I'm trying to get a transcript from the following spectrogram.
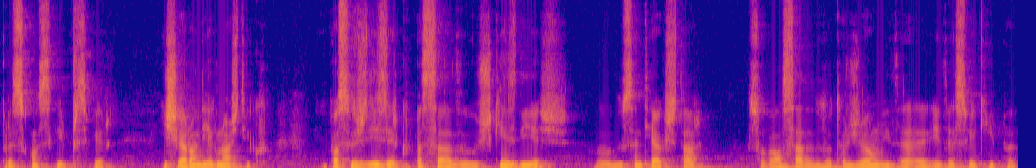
para se conseguir perceber e chegar a um diagnóstico. Posso-vos dizer que, passados 15 dias do Santiago estar sob a alçada do Dr. João e da, e da sua equipa,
